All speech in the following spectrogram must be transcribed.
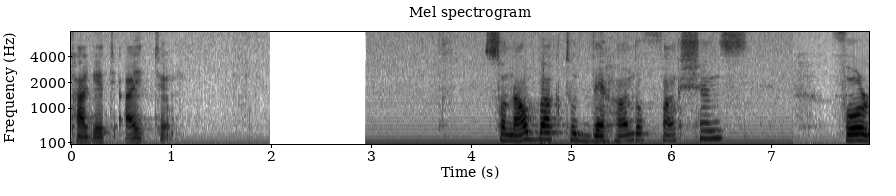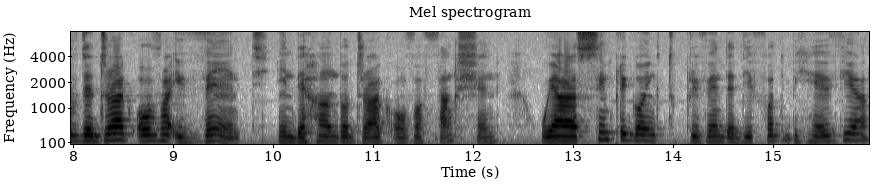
target item. So now back to the handle functions. For the drag over event in the handle drag over function, we are simply going to prevent the default behavior.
